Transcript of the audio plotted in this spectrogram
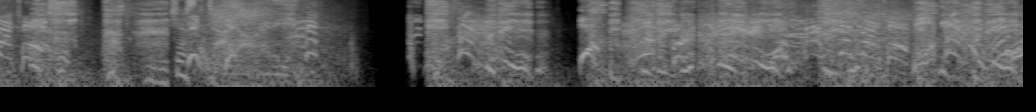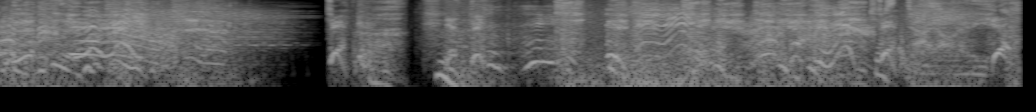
back here! Just die already. Just die already. Okay.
